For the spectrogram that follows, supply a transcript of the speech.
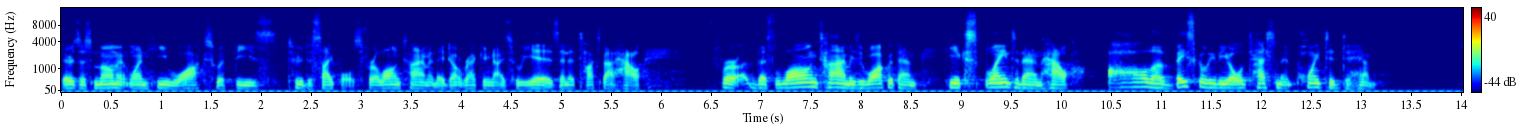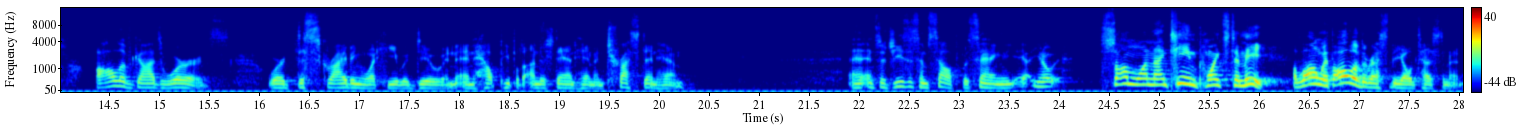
there's this moment when he walks with these two disciples for a long time and they don't recognize who he is. And it talks about how for this long time as he walked with them, he explained to them how all of basically the Old Testament pointed to him. All of God's words were describing what he would do and, and help people to understand him and trust in him. And, and so Jesus himself was saying, you know, Psalm 119 points to me, along with all of the rest of the Old Testament.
